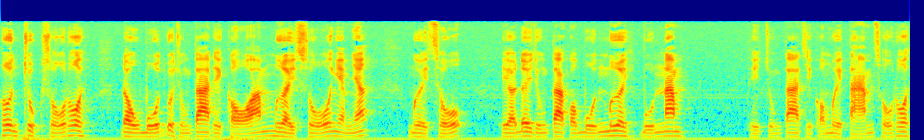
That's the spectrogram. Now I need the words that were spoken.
hơn chục số thôi. Đầu 4 của chúng ta thì có 10 số anh em nhé. 10 số. Thì ở đây chúng ta có 40 45 thì chúng ta chỉ có 18 số thôi.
